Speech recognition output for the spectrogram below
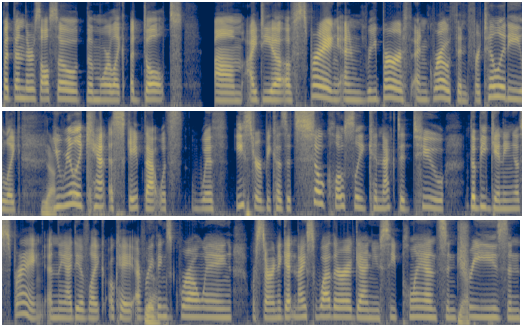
But then there's also the more like adult um idea of spring and rebirth and growth and fertility like yeah, you really can't escape that with with Easter because it's so closely connected to the beginning of spring and the idea of like okay everything's growing we're starting to get nice weather again you see plants and Yeah. trees and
